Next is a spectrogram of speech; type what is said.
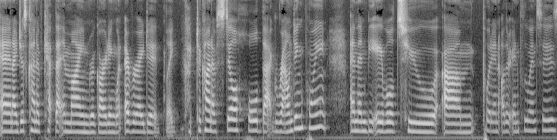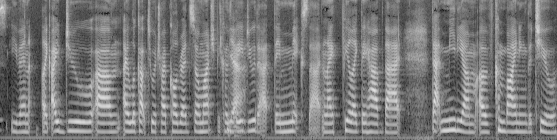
and I just kind of kept that in mind regarding whatever I did like to kind of still hold that grounding point and then be able to um, put in other influences. Even like I do um, I look up to a tribe called Red so much because Yeah. they do that. They mix that and I feel like they have that that medium of combining the 2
